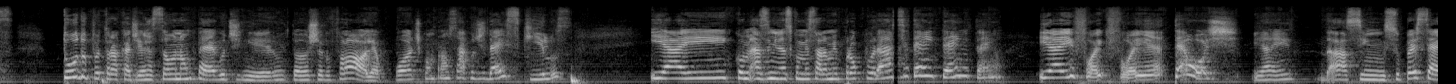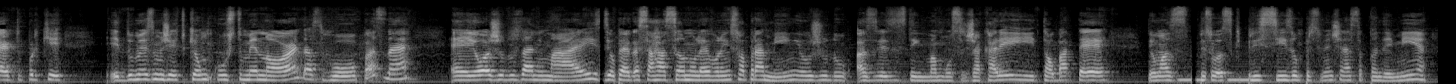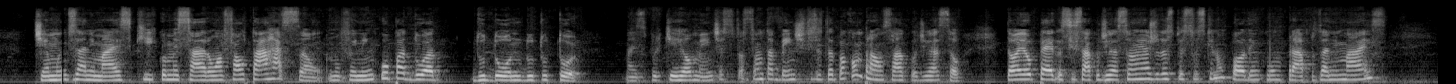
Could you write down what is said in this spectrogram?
tudo por troca de ração, eu não pego dinheiro. Então eu chego e falo, olha, pode comprar um saco de 10 quilos. E aí as meninas começaram a me procurar, se tem, tenho, tenho. E aí foi que foi até hoje. E aí dá assim, super certo, porque do mesmo jeito que é um custo menor das roupas, né? É, eu ajudo os animais, eu pego essa ração, não levo nem só pra mim, eu ajudo, às vezes tem uma moça de Jacareí, Taubaté, tem umas pessoas que precisam, principalmente nessa pandemia, tinha muitos animais que começaram a faltar a ração. Não foi nem culpa do, do dono, do tutor, mas porque realmente a situação está bem difícil até para comprar um saco de ração. Então eu pego esse saco de ração e ajudo as pessoas que não podem comprar para os animais.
